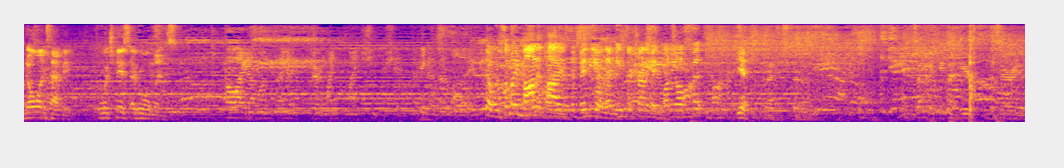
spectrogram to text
No one's happy. In which case, everyone wins. Oh, I got one. I got my, my super shit. Yeah, when somebody monetizes the video, that means they're trying to make money off of it. Yeah. So I'm gonna keep that here this area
